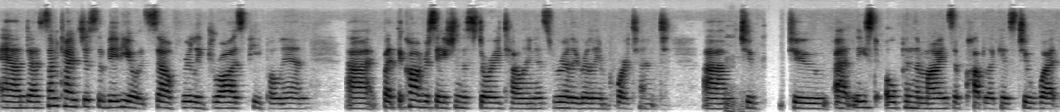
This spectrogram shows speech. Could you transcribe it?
And uh, sometimes just the video itself really draws people in. Uh, but the conversation, the storytelling is really, really important um, to to at least open the minds of public as to what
